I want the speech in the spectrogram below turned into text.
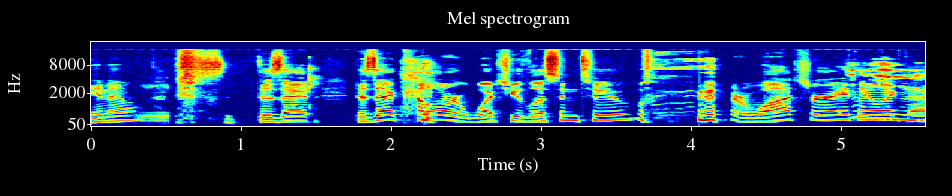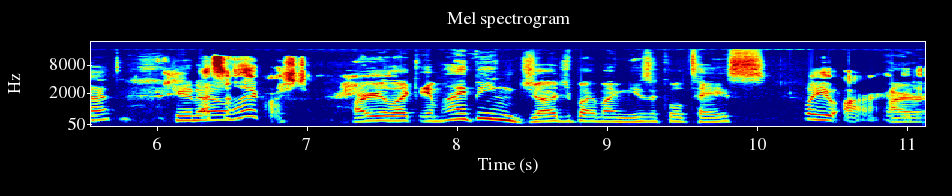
You know, Mm. does that does that color what you listen to or watch or anything like Hmm. that? You know, That's another question. are you like, am I being judged by my musical tastes? Well, you are. Are,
